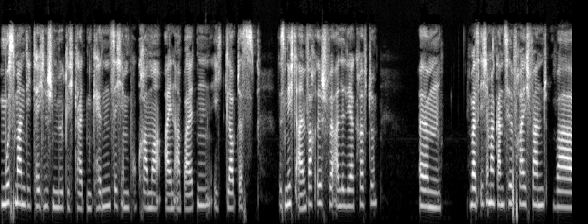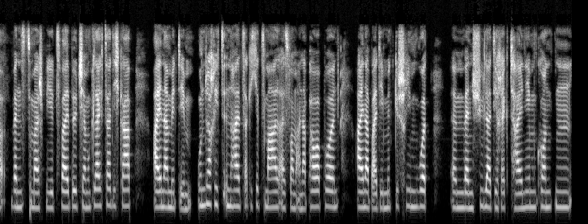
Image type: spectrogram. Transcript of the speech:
muss man die technischen Möglichkeiten kennen, sich in Programme einarbeiten. Ich glaube, dass das nicht einfach ist für alle Lehrkräfte. Ähm, was ich immer ganz hilfreich fand, war, wenn es zum Beispiel 2 Bildschirme gleichzeitig gab. Einer mit dem Unterrichtsinhalt, sage ich jetzt mal, als Form einer PowerPoint, einer, bei dem mitgeschrieben wurde, ähm, wenn Schüler direkt teilnehmen konnten,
